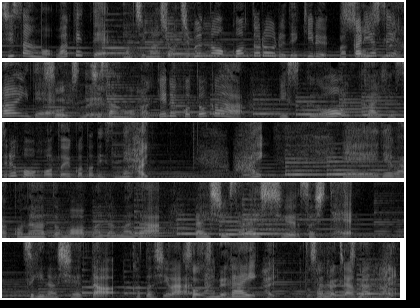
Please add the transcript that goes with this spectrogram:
資産を分けて持ちましょう。自分のコントロールできる分かりやすい範囲で資産を分けることがリスクを回避する方法ということですね。はい、はい。えー、ではこの後もまだまだ来週再来週そして次の週と今年は3回、ね、はいあと3回ありますね。はい、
